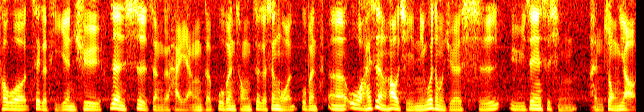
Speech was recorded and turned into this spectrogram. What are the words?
透过这个体验去认识整个海洋的部分，从这个生活部分，呃我还是很好奇，你为什么觉得食鱼这件事情很重要，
